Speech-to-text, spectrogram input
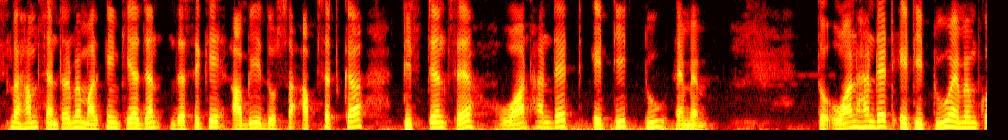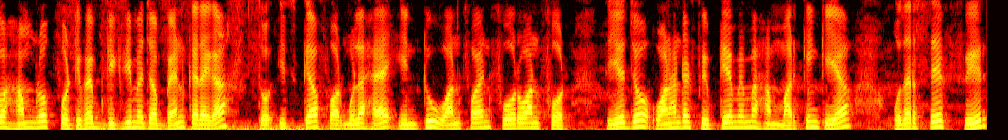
इसमें हम सेंटर में मार्किंग किया जान, जैसे कि अभी दूसरा अपसेट का डिस्टेंस है 182 हंड्रेड mm तो 182 mm को हम लोग 45 डिग्री में जब बैंड करेगा तो इसका फॉर्मूला है इंटू वन तो ये जो 150 mm में हम मार्किंग किया, उधर से फिर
